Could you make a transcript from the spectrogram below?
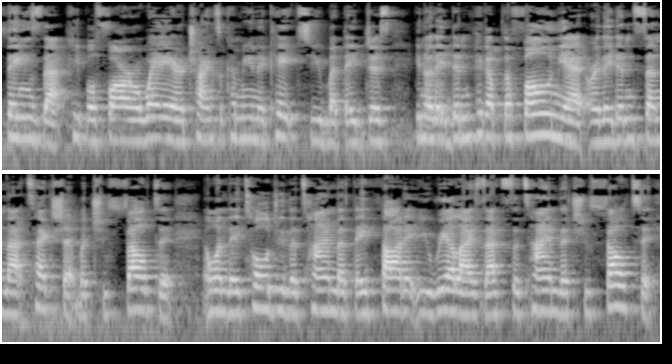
things that people far away are trying to communicate to you, but they just, you know, they didn't pick up the phone yet or they didn't send that text yet, but you felt it. And when they told you the time that they thought it, you realized that's the time that you felt it.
